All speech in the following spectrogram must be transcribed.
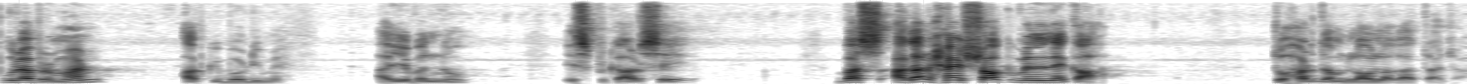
पूरा ब्रह्मांड आपकी बॉडी में। आइए बंधु, इस प्रकार से बस अगर है शौक मिलने का तो हरदम लौ लगाता जा।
